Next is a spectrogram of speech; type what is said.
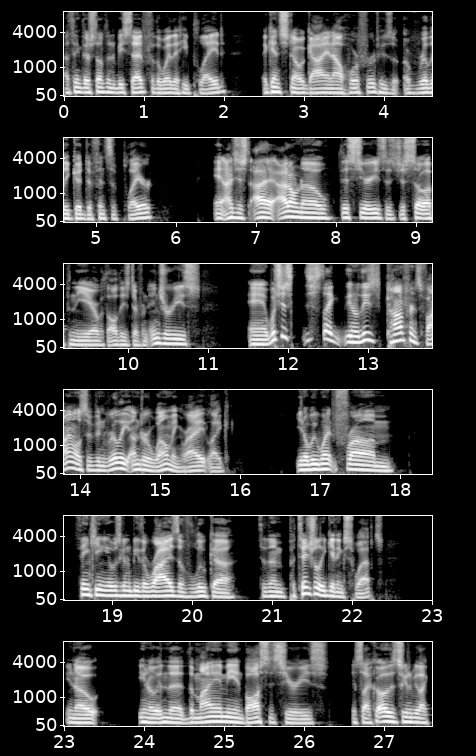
I think there's something to be said for the way that he played against, you know, a guy in Al Horford who's a really good defensive player. And I just I I don't know. This series is just so up in the air with all these different injuries. and which is just like you know these conference finals have been really underwhelming, right? Like, you know, we went from thinking it was going to be the rise of Luka to them potentially getting swept. You know, you know in the the Miami and Boston series, it's like oh this is going to be like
